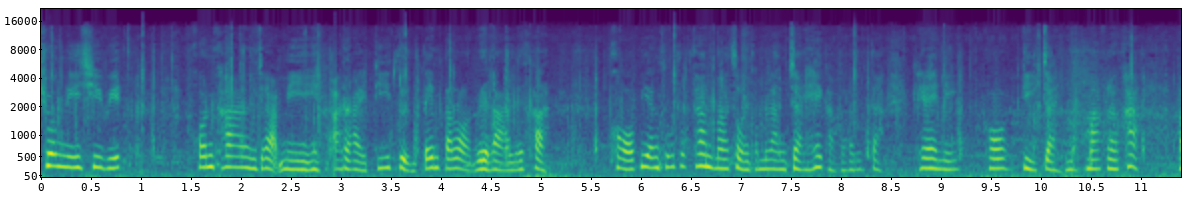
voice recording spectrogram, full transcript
ช่วงนี้ชีวิตค่อนข้างจะมีอะไรที่ตื่นเต้นตลอดเวลาเลยค่ะ ขอเพียงทุกๆทท่านมาส่งกำลังใจให้กับพระลูกตแค่นี้ก็ดีใจมากๆแล้วค่ะ ไป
